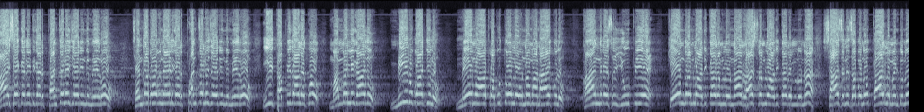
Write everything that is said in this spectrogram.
రాజశేఖర రెడ్డి గారు పంచన చేరింది మీరు. చంద్రబాబు నాయుడు గారు పంచన చేరింది మీరు. ఈ తప్పిదాలకు మమ్మల్ని కాదు మీరు బాధ్యులు. మేము ఆ ప్రభుత్వంలో ఉన్న మా నాయకులు. కాంగ్రెస్ యూపీఏ కేంద్రంలో అధికారంలో ఉన్న రాష్ట్రంలో అధికారంలో ఉన్న శాసనసభను పార్లమెంటును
